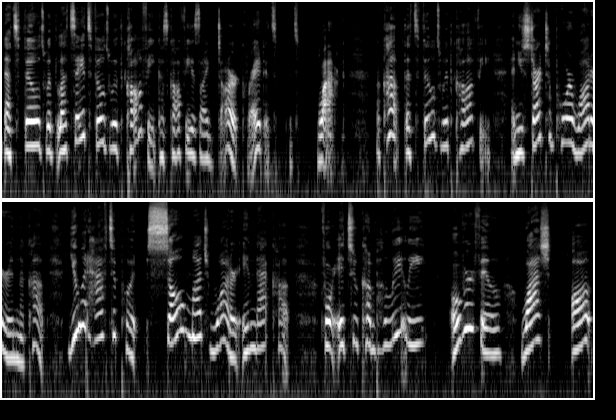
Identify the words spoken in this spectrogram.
that's filled with let's say it's filled with coffee because coffee is like dark right it's it's black a cup that's filled with coffee and you start to pour water in the cup you would have to put so much water in that cup for it to completely overfill wash all,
